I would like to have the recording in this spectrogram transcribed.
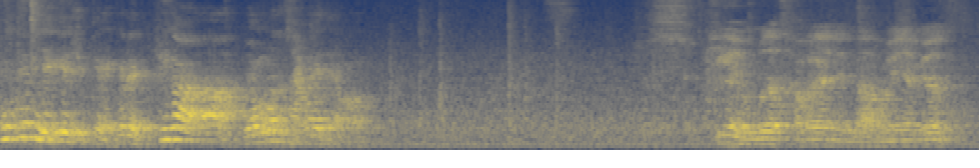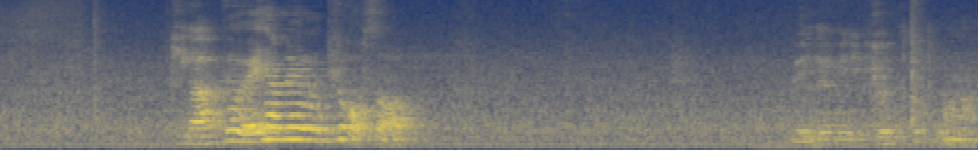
힌트는 얘기해 줄게 그래 B가 0보다 작아야 돼요 P가 0보다 작아야 된다. 왜냐면 P가 그 왜냐면 필요가 없어 왜냐면이 필요 없다고. 음.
